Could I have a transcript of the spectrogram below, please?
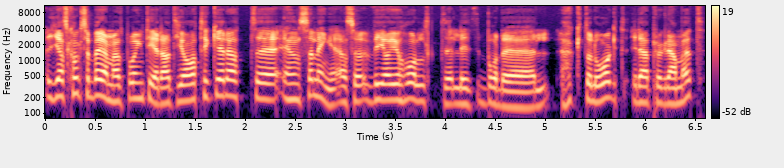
jag ska också börja med att poängtera att jag tycker att eh, än så länge, alltså vi har ju hållit lite både högt och lågt i det här programmet.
